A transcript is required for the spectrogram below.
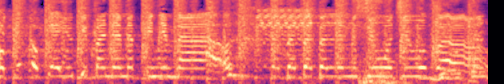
Okay, okay, you keep my name up in your mouth. But, but, but, let me see what you about.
